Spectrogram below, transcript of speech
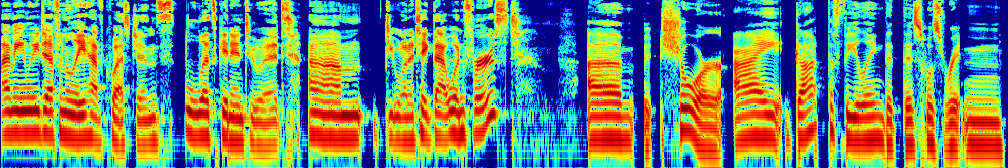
I mean, we definitely have questions. Let's get into it. Um, do you want to take that one first? Um, sure. I got the feeling that this was written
